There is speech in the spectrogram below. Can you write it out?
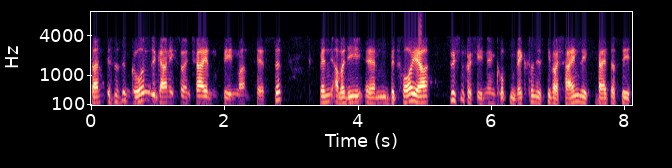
dann ist es im Grunde gar nicht so entscheidend, wen man testet. Wenn aber die ähm, Betreuer zwischen verschiedenen Gruppen wechseln, ist die Wahrscheinlichkeit, dass sie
